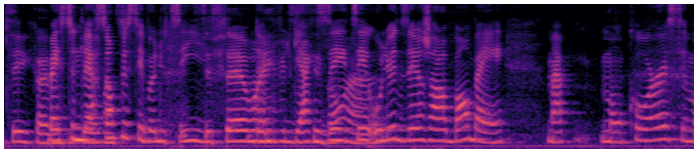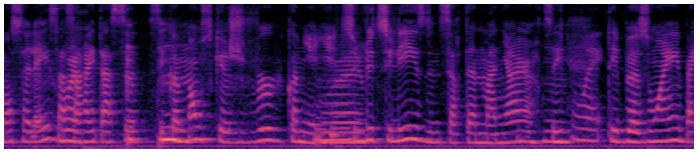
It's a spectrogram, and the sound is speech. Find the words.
tu sais, comme... Ben, c'est une version plus évolutive. C'est ça, ouais. de le vulgariser. Bon, tu sais, hein. Lieu de dire genre, bon, ben, ma, mon corps, c'est mon soleil, ça Ouais. s'arrête à ça. C'est Mm. comme non, ce que je veux, comme y y tu l'utilises d'une certaine manière. tu sais. Mhm. Ouais. Tes besoins, ben,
